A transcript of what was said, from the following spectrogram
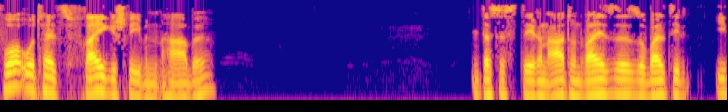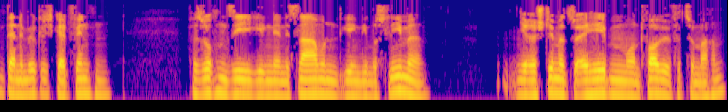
vorurteilsfrei geschrieben habe. Das ist deren Art und Weise, sobald sie irgendeine Möglichkeit finden, versuchen sie gegen den Islam und gegen die Muslime ihre Stimme zu erheben und Vorwürfe zu machen.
